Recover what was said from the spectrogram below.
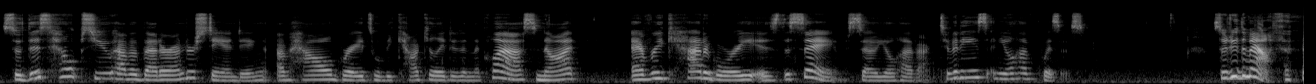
So this helps you have a better understanding of how grades will be calculated in the class. Not every category is the same. So you'll have activities and you'll have quizzes. So do the math.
